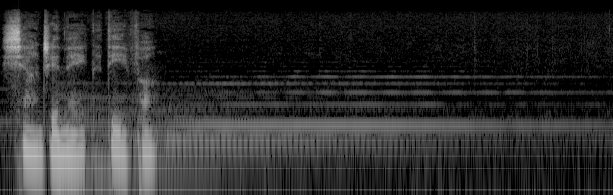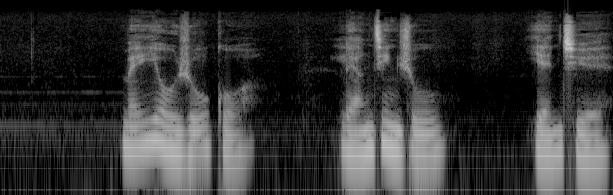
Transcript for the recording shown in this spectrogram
向着哪个地方。没有如果，梁静茹，严爵。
